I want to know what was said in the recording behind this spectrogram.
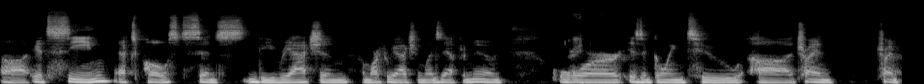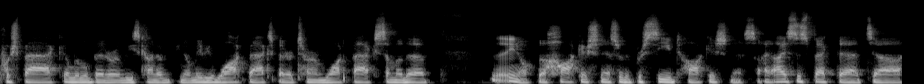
uh, it's seen ex post since the reaction, a market reaction Wednesday afternoon, or right. is it going to uh, try and try and push back a little bit, or at least kind of you know maybe walk back's better term, walk back some of the you know the hawkishness or the perceived hawkishness. I, I suspect that uh,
